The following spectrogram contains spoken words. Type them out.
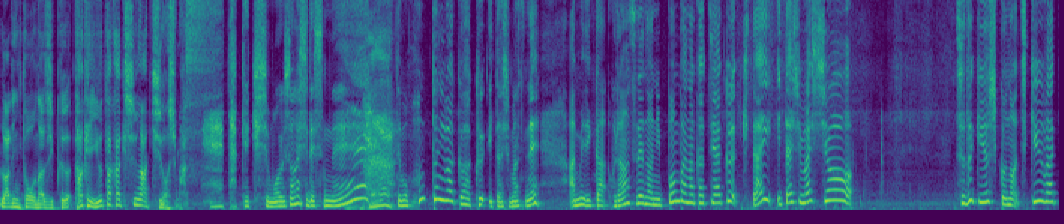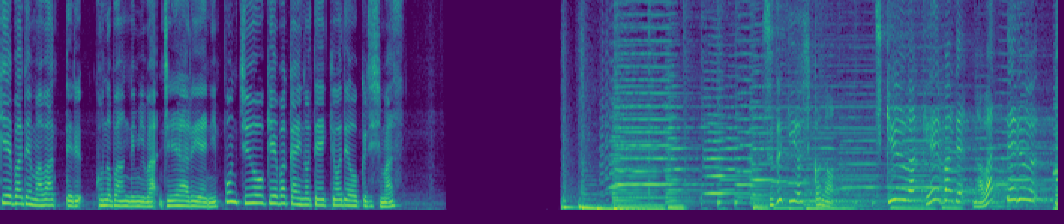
ラリンと同じく武豊騎手が起用します、えー、武騎手もお忙しいですね、えー、でも本当にワクワクいたしますねアメリカフランスでの日本馬の活躍期待いたしましょう鈴木よしこの地球は競馬で回ってる。この番組は JRA 日本中央競馬会の提供でお送りします。鈴木よしこの地球は競馬で回ってる。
